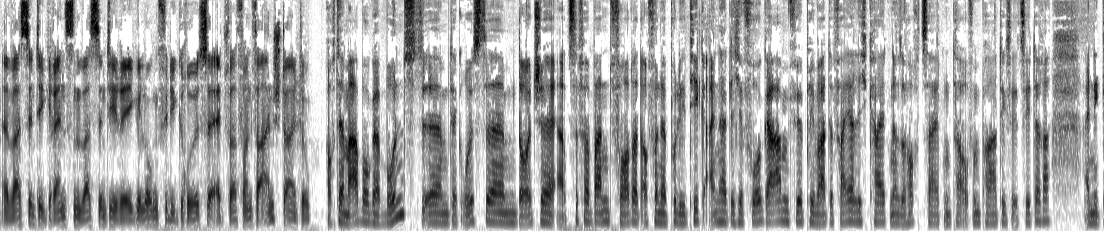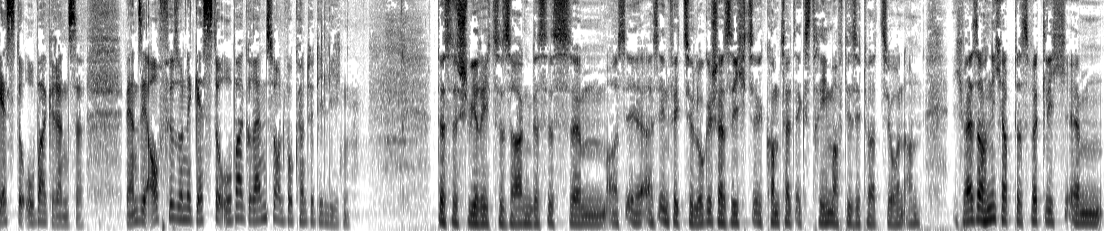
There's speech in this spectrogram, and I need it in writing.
äh, was sind die Grenzen, was sind die Regelungen für die Größe etwa von Veranstaltungen. Auch der Marburger Bund, äh, der größte deutsche Ärzteverband, fordert auch von der Politik einheitliche Vorgaben für private Feierlichkeiten, also Hochzeiten, Taufen, Partys etc. Eine Gästeobergrenze. Wären Sie auch für so eine Gästeobergrenze und wo könnte die liegen? Das ist schwierig zu sagen. Das ist ähm, aus, äh, aus infektiologischer Sicht äh, kommt es halt extrem auf die Situation an. Ich weiß auch nicht, ob das wirklich ähm,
